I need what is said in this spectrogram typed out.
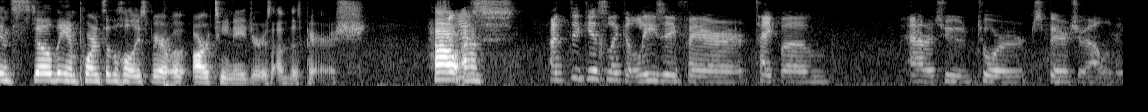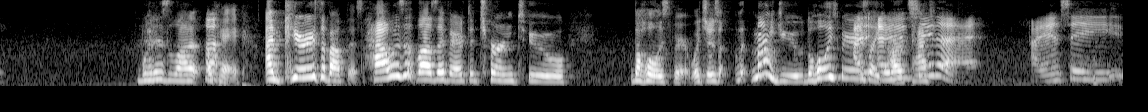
instill the importance of the Holy Spirit with our teenagers of this parish. How? I, just, uh, I think it's like a laissez-faire type of attitude toward spirituality. What is la? Okay, I'm curious about this. How is it laissez-faire to turn to the Holy Spirit, which is, mind you, the Holy Spirit I, is like I our didn't say that. I didn't say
